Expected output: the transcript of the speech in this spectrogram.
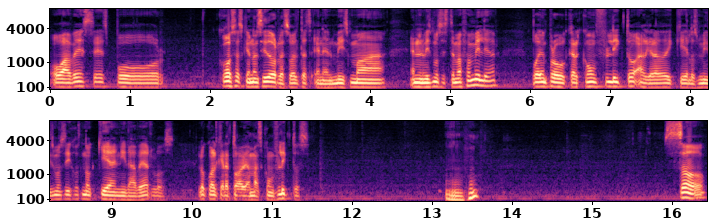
o a veces por cosas que no han sido resueltas en el, misma, en el mismo sistema familiar pueden provocar conflicto al grado de que los mismos hijos no quieran ir a verlos, lo cual crea todavía más conflictos. So,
